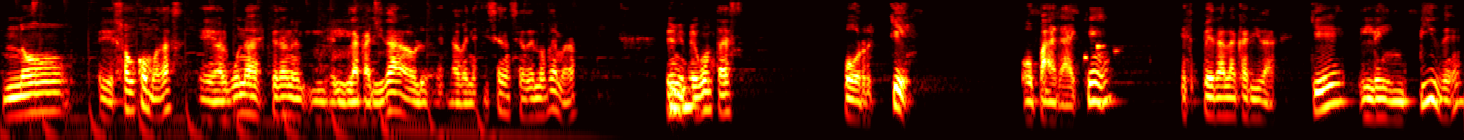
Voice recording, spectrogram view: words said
No eh, son cómodas, eh, algunas esperan la caridad o la beneficencia de los demás, pero mi pregunta es, ¿por qué o para qué espera la caridad? ¿Qué le impide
